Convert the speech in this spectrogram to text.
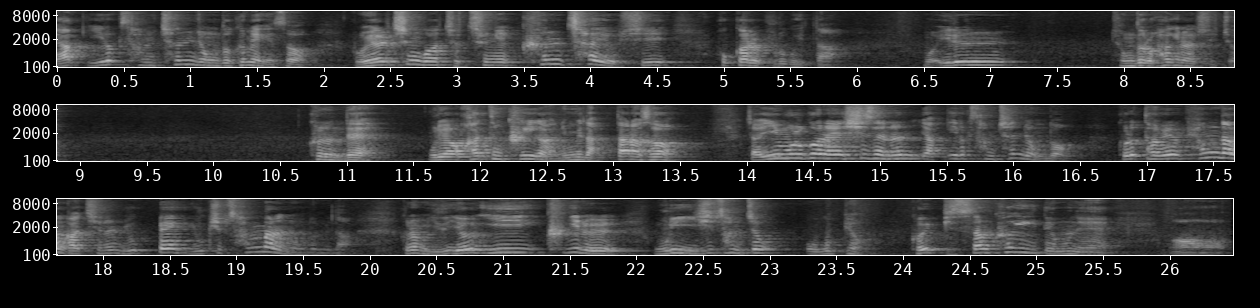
약 1억 3천 정도 금액에서 로얄층과 저층의 큰 차이 없이 호가를 부르고 있다. 뭐 이런 정도로 확인할 수 있죠. 그런데 우리와 같은 크기가 아닙니다. 따라서 자, 이 물건의 시세는 약 1억 3천 정도. 그렇다면 평당 가치는 663만 원 정도입니다. 그럼 이, 여- 이 크기를 우리 23.59평 거의 비슷한 크기이기 때문에 어,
